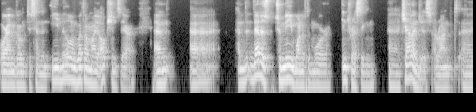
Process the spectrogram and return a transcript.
Or am i going to send an email? And what are my options there? And uh, and that is to me one of the more interesting uh, challenges around uh,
